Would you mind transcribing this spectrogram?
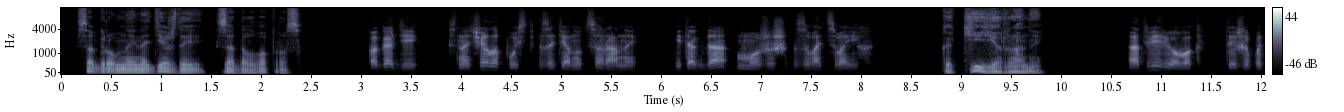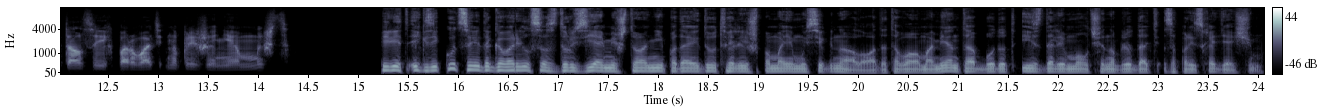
— с огромной надеждой задал вопрос. «Погоди, сначала пусть затянутся раны, и тогда можешь звать своих». «Какие раны?» «От веревок. Ты же пытался их порвать напряжением мышц». Перед экзекуцией договорился с друзьями, что они подойдут лишь по моему сигналу, а до того момента будут издали молча наблюдать за происходящим.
